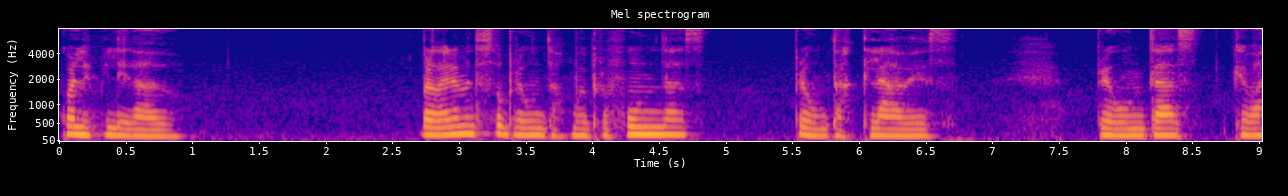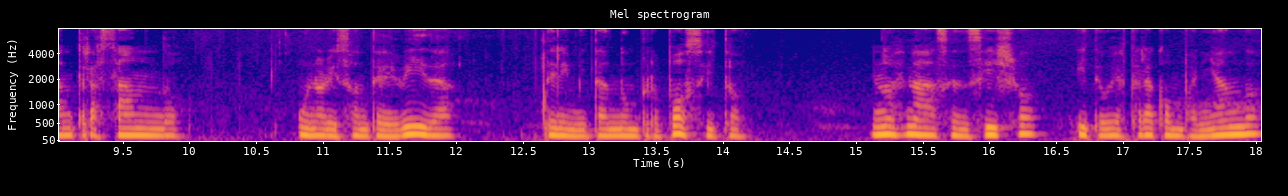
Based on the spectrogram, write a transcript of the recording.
¿Cuál es mi legado? Verdaderamente son preguntas muy profundas, preguntas claves, preguntas que van trazando un horizonte de vida, delimitando un propósito. No es nada sencillo y te voy a estar acompañando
